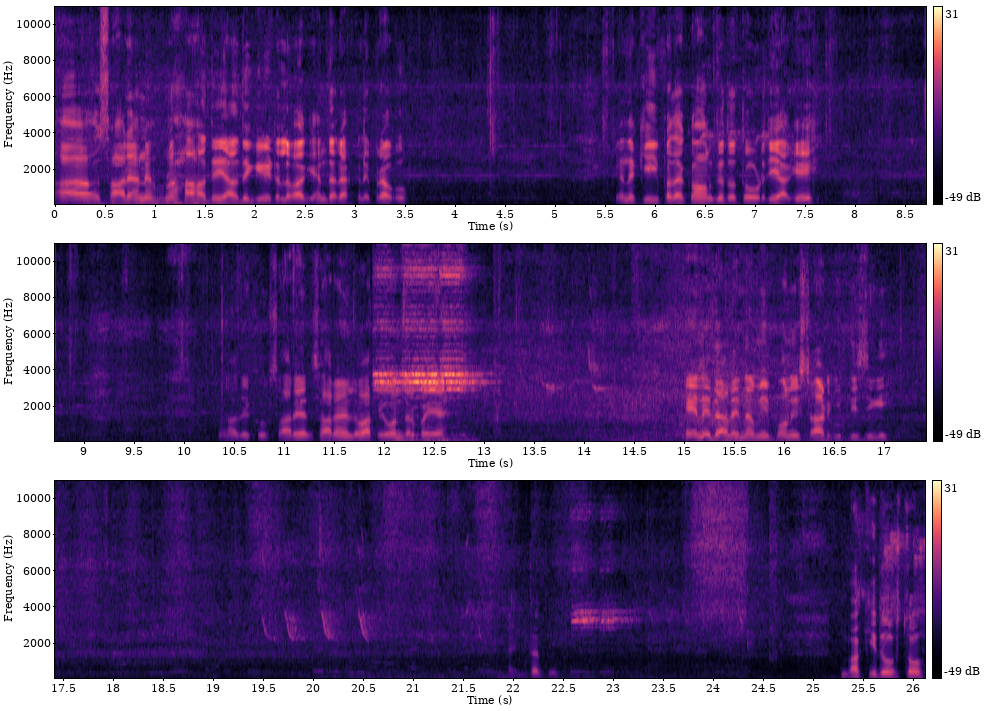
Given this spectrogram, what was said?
ਆ ਸਾਰਿਆਂ ਨੇ ਹੁਣ ਆਪਦੇ ਆਪਦੇ ਗੇਟ ਲਵਾ ਕੇ ਅੰਦਰ ਰੱਖ ਲਏ ਭਰਾਵੋ। ਕਹਿੰਦੇ ਕੀ ਪਤਾ ਕੌਣ ਕਿਦੋਂ ਤੋੜ ਜੇ ਆ ਕੇ। ਆ ਦੇਖੋ, ਸਾਰੇ ਸਾਰਿਆਂ ਦੇ ਲਵਾਤੇ ਉਹ ਅੰਦਰ ਪਏ ਆ। ਇਹਨੇ ਤਾਂ ਹਲੇ ਨਵੀਂ ਪਾਉਣੀ ਸਟਾਰਟ ਕੀਤੀ ਸੀਗੀ। ਇੱਧਰ ਵੀ। ਬਾਕੀ ਦੋਸਤੋ,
